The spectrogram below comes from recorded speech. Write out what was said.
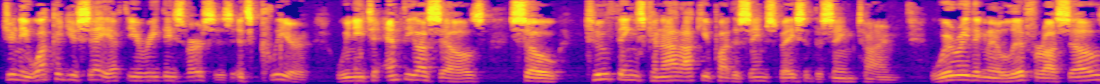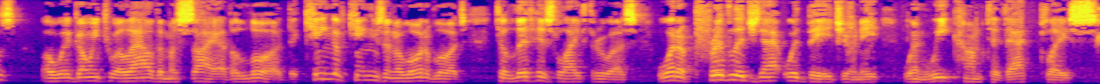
Junie, what could you say after you read these verses? It's clear we need to empty ourselves so two things cannot occupy the same space at the same time. We're either going to live for ourselves or we're going to allow the Messiah, the Lord, the King of Kings and the Lord of Lords, to live his life through us. What a privilege that would be, Junie, when we come to that place.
